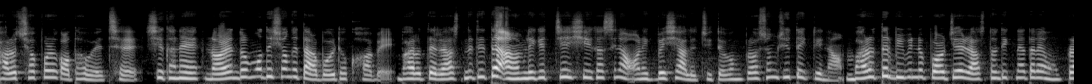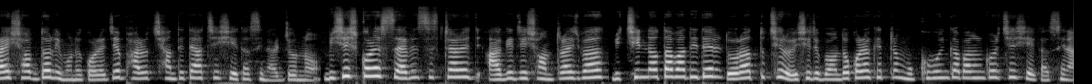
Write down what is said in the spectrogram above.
ভারত সফরের কথা হয়েছে। সেখানে নরেন্দ্র মোদীর সঙ্গে তার বৈঠক হবে। ভারতের রাজনীতিতে আওয়ামী লীগের চেয়ে শেখ হাসিনা অনেক বেশি আলোচিত এবং প্রশংসিত একটি নাম। ভারতের বিভিন্ন পর্যায়ের রাজনৈতিক নেতারা এবং প্রায় সব দলই মনে করে যে ভারত শান্তিতে আছে শেখ হাসিনার জন্য। বিশেষ করে সেভেন সিস্টারের আগে যে সন্ত্রাসবাদ, বিচ্ছিন্নতাবাদীদের দৌরাত্ম ছিল, সেটি বন্ধ করার ক্ষেত্রে মুখ্য ভূমিকা পালন করছে শেখ হাসিনা।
